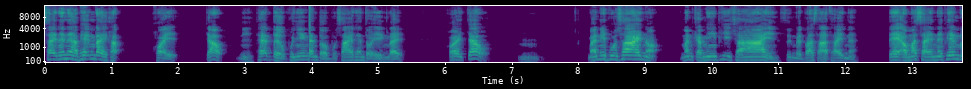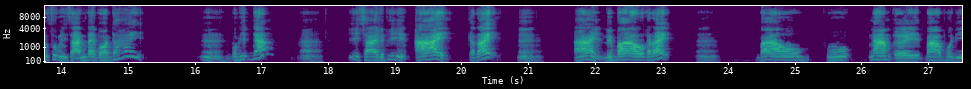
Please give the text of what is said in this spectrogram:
ใส่ในเนื้อเพลงได้ครับข่อยเจ้านี่ แทนตัวผู้หญิงแทนตัวผู้ชายแทนตัวเองได้ข่อยเจ้า บัดนี้ผู้ชายเนาะมันก็มีพี่ชาย ซึ่งเป็นภาษาไทยน่ะแต่เอามาใส่ในเพลงลูกทุ่งอีสานได้บ่ได้เออบ่ผิดยังอ่าพี่ชายหรือพี่อายก็ได้เอออายหรือบ่าวก็ได้เออบ่าวผู้งามเอ่ยบ่าวผู้ดี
